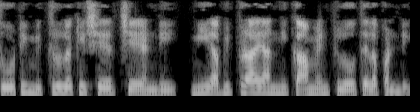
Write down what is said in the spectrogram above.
తోటి మిత్రులకి షేర్ చేయండి. మీ అభిప్రాయాన్ని కామెంట్లో తెలపండి.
